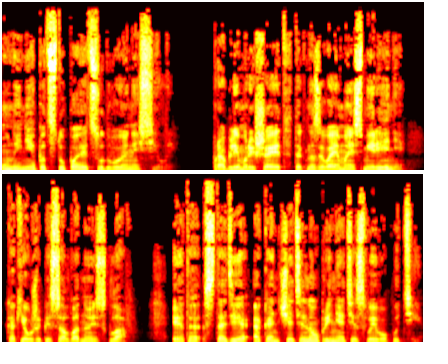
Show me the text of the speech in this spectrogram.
уныние подступает с удвоенной силой. Проблему решает так называемое смирение, как я уже писал в одной из глав. Это стадия окончательного принятия своего пути.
